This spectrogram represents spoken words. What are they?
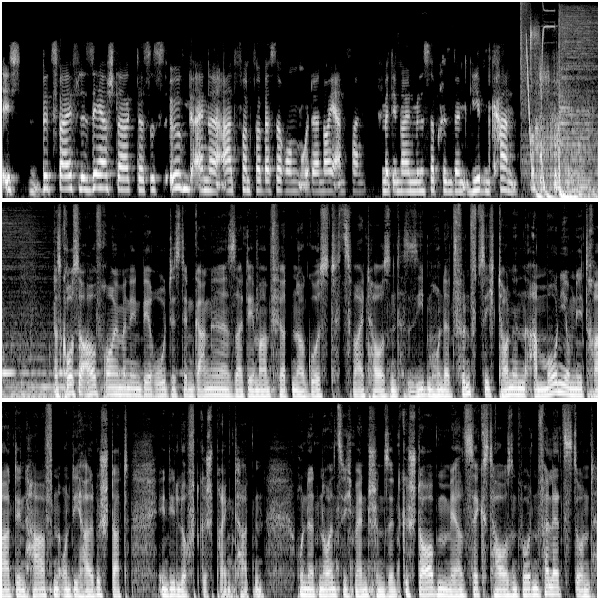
ich bezweifle sehr stark, dass es irgendeine Art von Verbesserung oder Neuanfang mit dem neuen Ministerpräsidenten geben kann. Das große Aufräumen in Beirut ist im Gange, seitdem am 4. August 2750 Tonnen Ammoniumnitrat den Hafen und die halbe Stadt in die Luft gesprengt hatten. 190 Menschen sind gestorben, mehr als 6000 wurden verletzt und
